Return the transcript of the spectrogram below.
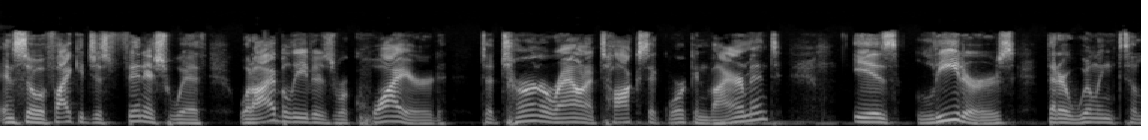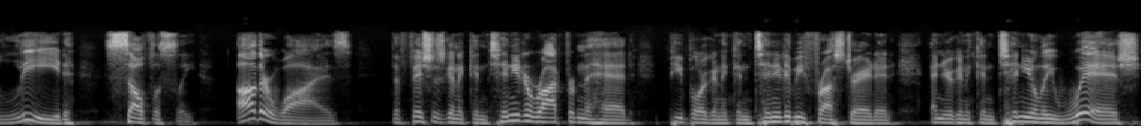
And so if I could just finish with what I believe is required to turn around a toxic work environment is leaders that are willing to lead selflessly. Otherwise, the fish is going to continue to rot from the head. People are going to continue to be frustrated, and you're going to continually wish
